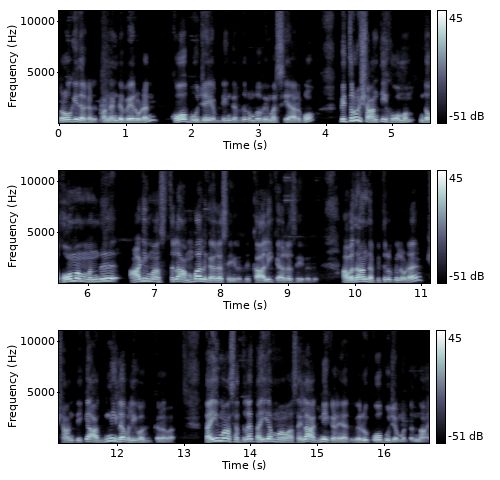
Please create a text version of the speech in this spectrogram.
புரோகிதர்கள் பன்னெண்டு பேருடன் கோ பூஜை அப்படிங்கிறது ரொம்ப விமர்சையா இருக்கும். பித்ரு சாந்தி ஹோமம். இந்த ஹோமம் வந்து ஆடி மாசத்துல அம்பாளுக்காக செய்யறது காளிக்காக செய்யறது. அவ தான் அந்த பித்ருக்களோட சாந்திக்கு அக்னியில் வழிவகுக்கிறவ. தை மாசத்துல தை அமாவாசையில் அக்னி கிடையாது. வெறும் கோ பூஜை மட்டும்தான்.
